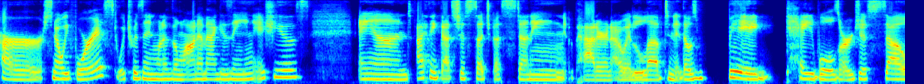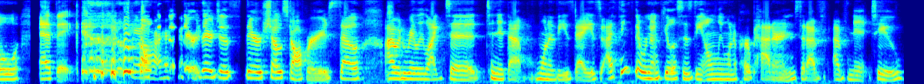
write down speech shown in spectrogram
her Snowy Forest, which was in one of the Lana magazine issues. And I think that's just such a stunning pattern. I would love to knit those big cables are just so epic. They are. they're they're just they're showstoppers. So I would really like to to knit that one of these days. I think the ranunculus is the only one of her patterns that I've I've knit too.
